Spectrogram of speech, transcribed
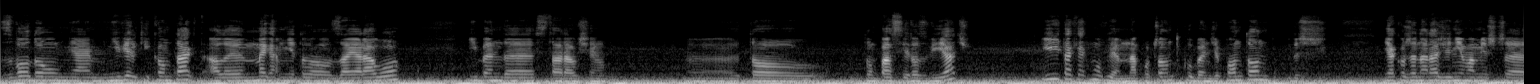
z wodą miałem niewielki kontakt, ale mega mnie to zajarało i będę starał się e, to, tą pasję rozwijać. I tak jak mówiłem, na początku będzie ponton, gdyż jako, że na razie nie mam jeszcze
